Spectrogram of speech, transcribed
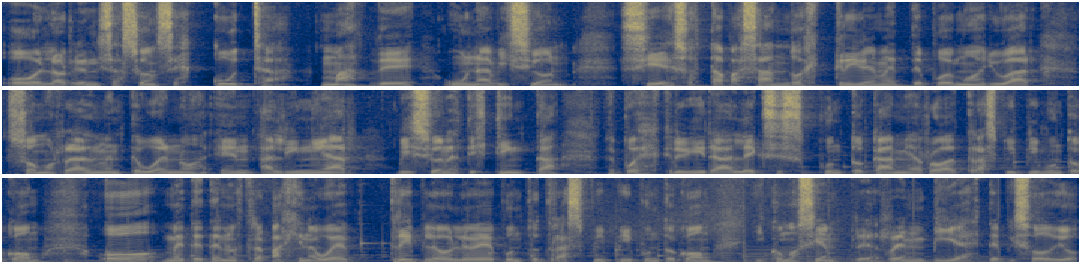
o la organización se escucha más de una visión. Si eso está pasando, escríbeme, te podemos ayudar. Somos realmente buenos en alinear visiones distintas. Me puedes escribir a alexis.cami.traspp.com o métete en nuestra página web www.traspp.com y como siempre reenvía este episodio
